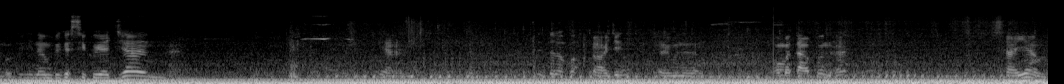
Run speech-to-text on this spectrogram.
Mabili ng bigas si Kuya dyan. Yan. Dito na po. Ah, dyan. Try mo na lang. Ako matapon ha. Sayang.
